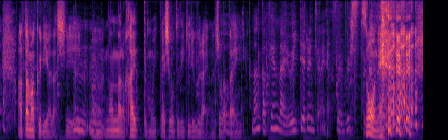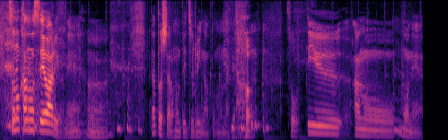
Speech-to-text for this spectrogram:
頭クリアだし、うんううんんなんなら帰ってもう一回仕事できるぐらいの状態。おなんか店内浮いてるんじゃないですかそういう物質そうね。その可能性はあるよね、うん、だとしたら本当にずるいなと思うんだけど。そうっていうあのーん。もうね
